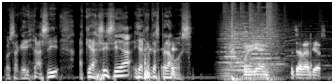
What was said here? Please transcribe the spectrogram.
Pues aquí, así, que así sea y aquí te esperamos. Muy bien, muchas gracias.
